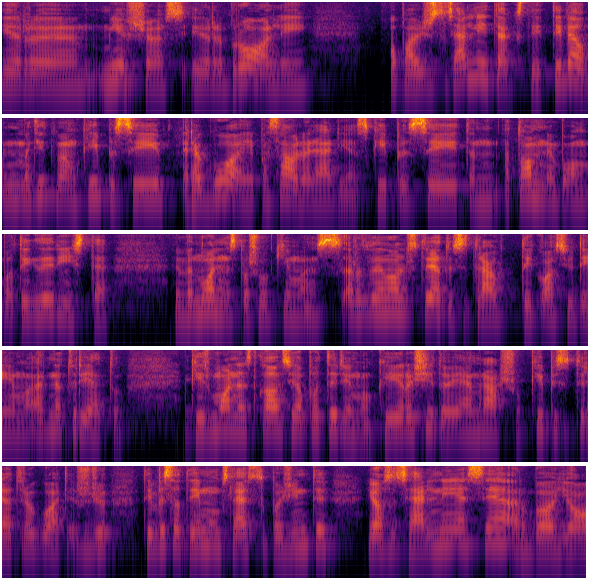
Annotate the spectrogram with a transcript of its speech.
ir e, mišos, ir broliai O, pavyzdžiui, socialiniai tekstai, tai vėl matytumėm, kaip jisai reaguoja į pasaulio realijas, kaip jisai ten atominė bomba, taikdarystė, vienuolinis pašaukimas, ar vienuolis turėtų įsitraukti taikos judėjimą, ar neturėtų. Kai žmonės klausia jo patarimo, kai rašytojai jam rašo, kaip jis turėtų reaguoti. Žodžiu, tai visą tai mums leistų pažinti jo socialinėje esė arba jo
